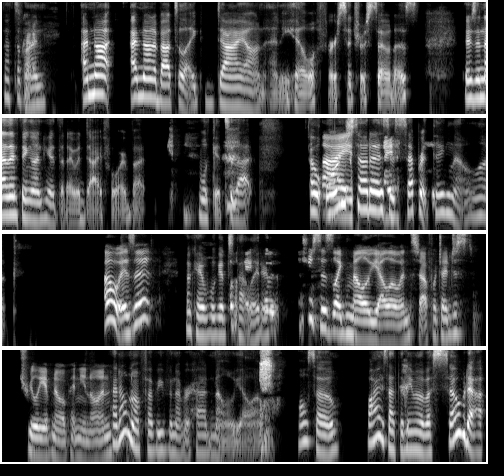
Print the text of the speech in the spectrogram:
That's okay. fine. I'm not I'm not about to like die on any hill for citrus sodas. There's another thing on here that I would die for, but we'll get to that. Oh, orange I, soda is I, a separate thing though. Look. Oh, is it? Okay, we'll get to okay, that later. So just is like mellow yellow and stuff, which I just truly have no opinion on. I don't know if I've even ever had mellow yellow. also, why is that the name of a soda?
